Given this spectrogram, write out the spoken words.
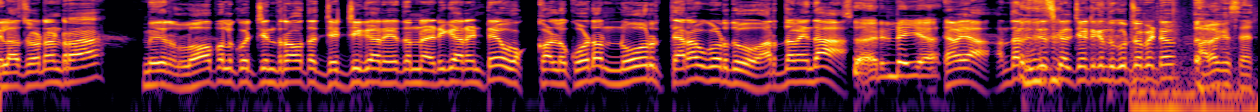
ఇలా చూడండిరా మీరు లోపలికి వచ్చిన తర్వాత జడ్జి గారు ఏదన్నా అడిగారంటే ఒక్కళ్ళు కూడా నోరు తెరవకూడదు. అర్థమైందా? సరేనయ్యా. ఏమయ్యా అందరిని తీసుకెళ్ళి చెట్టు కింద కూర్చోబెట్టు. అలాగే సార్.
